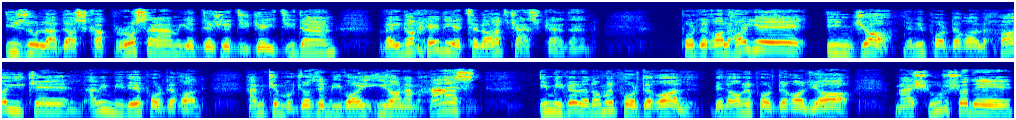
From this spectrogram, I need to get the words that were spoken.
ایزولا داس کاپروس هم یه دژ دیگه دیدن و اینا خیلی اطلاعات کسب کردن. پرتغال های اینجا یعنی پرتغال هایی که همین میوه پرتغال همین که جز میوه ایران هم هست این میوه به نام پرتغال به نام پرتغالی ها مشهور شده.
